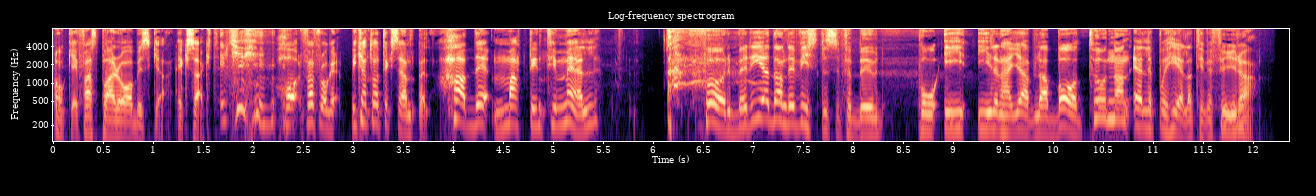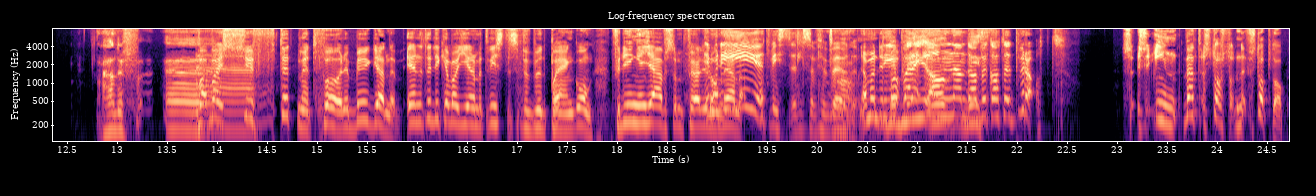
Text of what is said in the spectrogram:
Okej, fast på arabiska, exakt. Har, får jag fråga, vi kan ta ett exempel. Hade Martin Timell förberedande vistelseförbud på, i, i den här jävla badtunnan eller på hela TV4? Hade eh, Vad, vad är syftet med ett förebyggande? Är det inte lika bra att ge dem ett vistelseförbud på en gång? För det är ingen jävel som följer Ja, men dem. det är ju ett vistelseförbud. Ja, men det det är bara innan du har begått ett brott. Så, så in, vänta, stopp, stopp, stopp, stopp.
